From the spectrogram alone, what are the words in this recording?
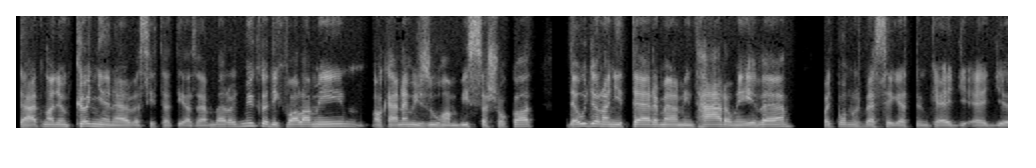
tehát nagyon könnyen elveszítheti az ember, hogy működik valami, akár nem is zuhan vissza sokat, de ugyanannyit termel, mint három éve, vagy pont most beszélgettünk egy, egy,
